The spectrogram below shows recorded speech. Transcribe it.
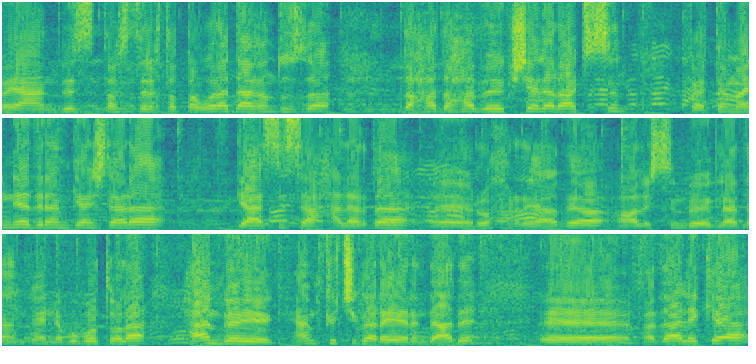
Ve yani biz tasdırık tatavur edağın düzde daha daha büyük şeyler açılsın. Ve temenni ederim gençlere gelsin sahalarda e, ruh riyada alışsın büyüklerden. Yani bu butula hem büyük hem küçük ara yerindedir. E, fedalike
